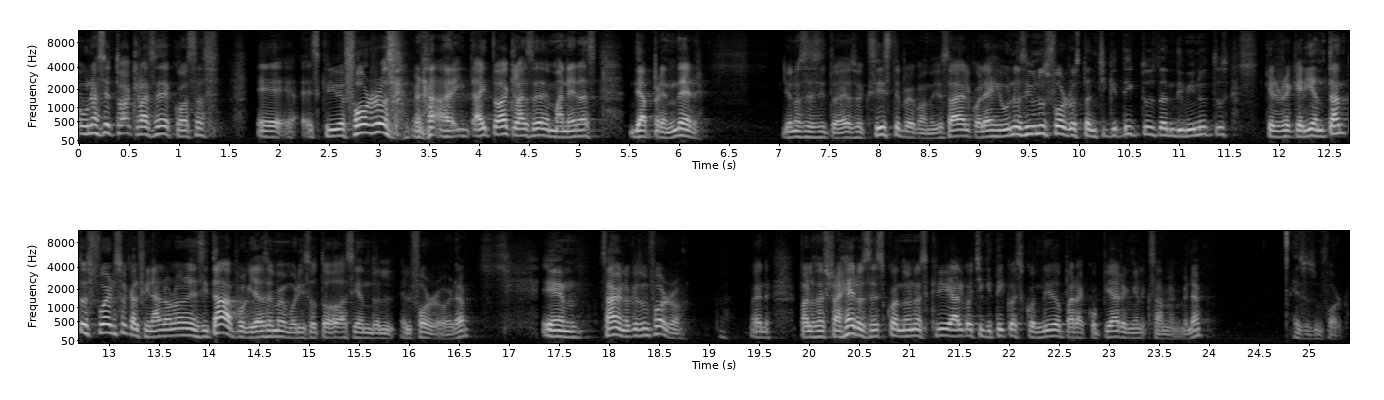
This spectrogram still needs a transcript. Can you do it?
Uno hace toda clase de cosas, eh, escribe forros, hay, toda clase de maneras de aprender. Yo no sé si todo eso existe, pero cuando yo estaba en el colegio, uno hacía unos forros tan chiquititos, tan diminutos, que requerían tanto esfuerzo que al final no lo necesitaba porque ya se memorizó todo haciendo el, forro, ¿verdad? Eh, ¿Saben lo que es un forro? para los extranjeros es cuando uno escribe algo chiquitico escondido para copiar en el examen, ¿verdad? Eso es un forro.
